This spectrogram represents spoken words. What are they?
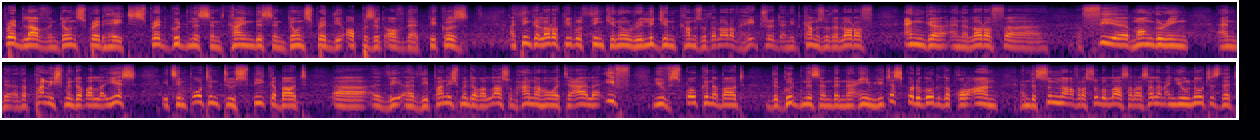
spread love and don't spread hate. Spread goodness and kindness and don't spread the opposite of that. Because I think a lot of people think, you know, religion comes with a lot of hatred and it comes with a lot of anger and a lot of uh, fear mongering and uh, the punishment of Allah. Yes, it's important to speak about uh, the, uh, the punishment of Allah subhanahu wa ta'ala. If you've spoken about the goodness and the na'im, you just got to go to the Quran and the sunnah of Rasulullah sallallahu alaihi wasallam and you'll notice that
